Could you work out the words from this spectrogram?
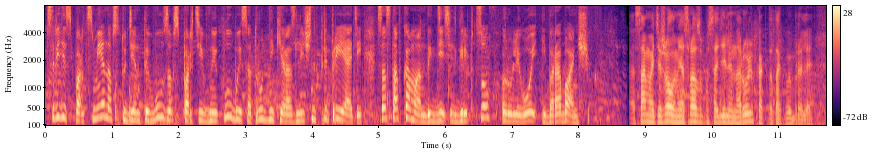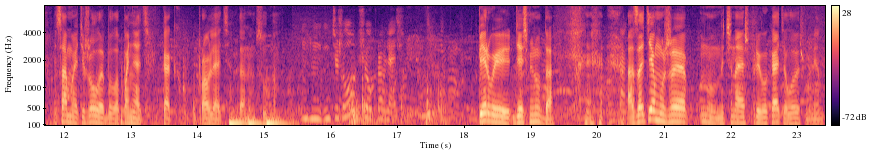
Среди спортсменов, студенты вузов, спортивные клубы и сотрудники различных предприятий. Состав команды 10 гребцов, рулевой и барабанщик. Самое тяжелое, меня сразу посадили на руль, как-то так выбрали. И самое тяжелое было понять, как управлять данным судном. Мгм. Тяжело вообще управлять? Первые 10 минут, да. А затем уже ну, начинаешь привыкать и ловишь момент.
